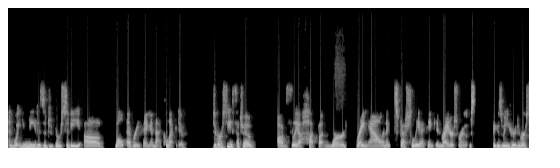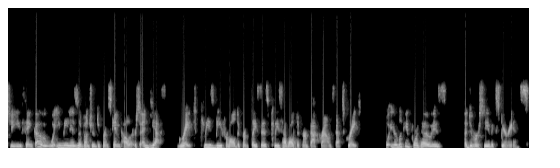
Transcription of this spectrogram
And what you need is a diversity of, well, everything in that collective. Diversity is such a, obviously, a hot button word right now, and especially, I think, in writers' rooms. Because when you hear diversity, you think, oh, what you mean is a bunch of different skin colors. And yes, great. Please be from all different places. Please have all different backgrounds. That's great. What you're looking for, though, is a diversity of experience.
